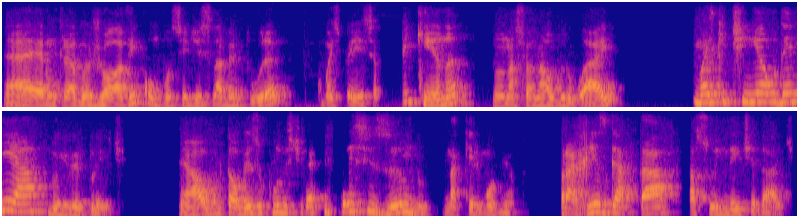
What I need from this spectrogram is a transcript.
Né? Era um treinador jovem, como você disse na abertura, com uma experiência pequena no Nacional do Uruguai, mas que tinha o DNA do River Plate. É algo que talvez o clube estivesse precisando naquele momento, para resgatar a sua identidade,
